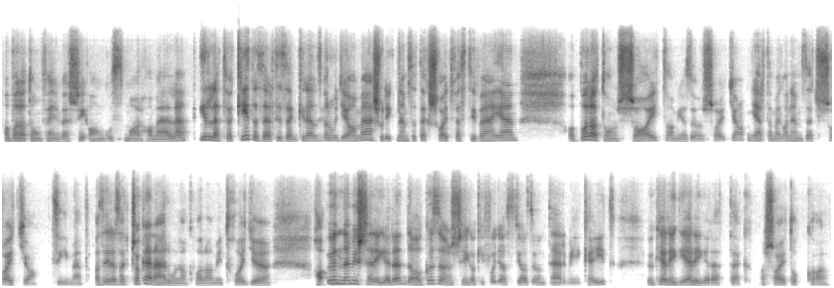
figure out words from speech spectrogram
a Balatonfenyvesi Angus marha mellett, illetve 2019-ben ugye a második Nemzetek Sajtfesztiválján a Balaton sajt, ami az ön sajtja, nyerte meg a Nemzet sajtja címet. Azért ezek csak elárulnak valamit, hogy ha ön nem is elégedett, de a közönség, aki fogyasztja az ön termékeit, ők eléggé elégedettek a sajtokkal.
